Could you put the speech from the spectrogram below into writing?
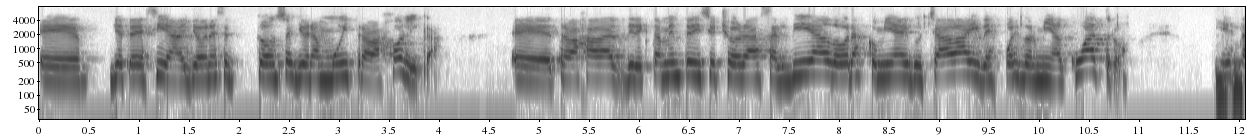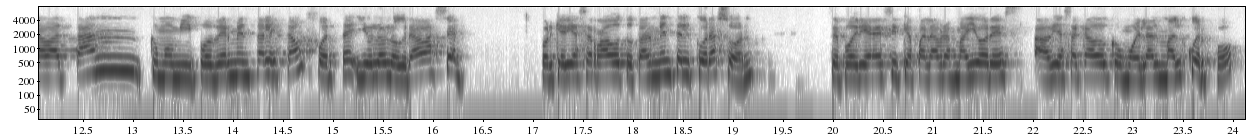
eh, ya te decía, yo en ese entonces yo era muy trabajólica. Eh, trabajaba directamente 18 horas al día, dos horas comía y duchaba y después dormía cuatro. Y estaba tan, como mi poder mental es tan fuerte, yo lo lograba hacer, porque había cerrado totalmente el corazón. Se podría decir que a palabras mayores había sacado como el alma al cuerpo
